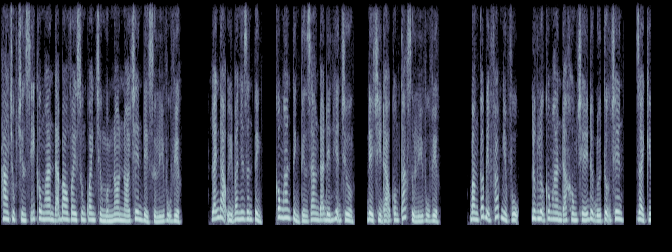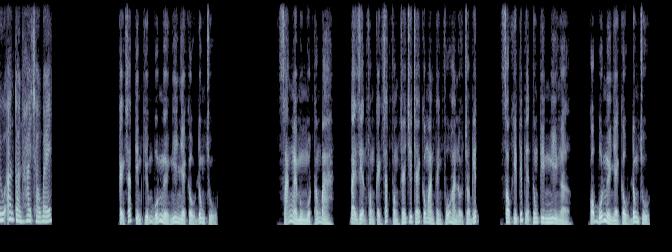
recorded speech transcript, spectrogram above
hàng chục chiến sĩ công an đã bao vây xung quanh trường mầm non nói trên để xử lý vụ việc. Lãnh đạo Ủy ban nhân dân tỉnh, Công an tỉnh Tiền Giang đã đến hiện trường để chỉ đạo công tác xử lý vụ việc. Bằng các biện pháp nghiệp vụ, lực lượng công an đã khống chế được đối tượng trên, giải cứu an toàn hai cháu bé. Cảnh sát tìm kiếm bốn người nghi nhảy cầu đông chủ. Sáng ngày mùng 1 tháng 3, đại diện phòng cảnh sát phòng cháy chữa cháy công an thành phố Hà Nội cho biết, sau khi tiếp nhận thông tin nghi ngờ có bốn người nhảy cầu đông chủ,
